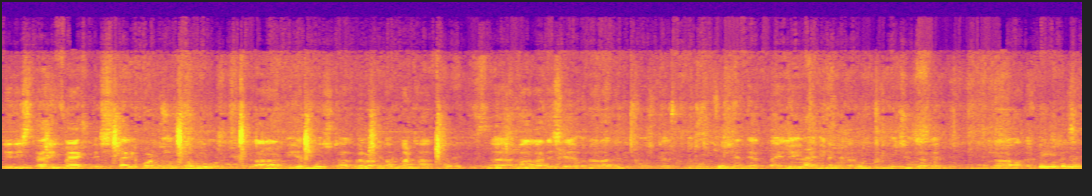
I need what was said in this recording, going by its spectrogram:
তিরিশ তারিখ বা একত্রিশ তারিখ পর্যন্ত তারা দিয়ে পোস্টাল ব্যবস্থা পাঠান বাংলাদেশে ওনারা যদি পোস্টাল দেন, তাইলে এটা পৌঁছে যাবে। ওনারা বলেছেন।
